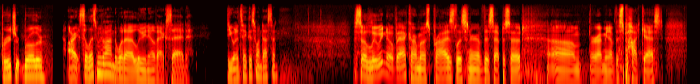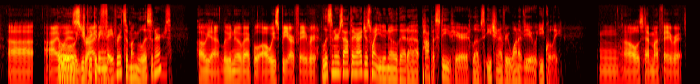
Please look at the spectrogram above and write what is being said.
Preach it, brother. All right, so let's move on to what uh, Louis Novak said. Do you want to take this one, Dustin? So Louis Novak, our most prized listener of this episode, um, or I mean of this podcast, uh, I oh, was you're driving. picking favorites among the listeners. oh yeah, Louis Novak will always be our favorite. Listeners out there, I just want you to know that uh, Papa Steve here loves each and every one of you equally. Mm, I always have my favorite.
